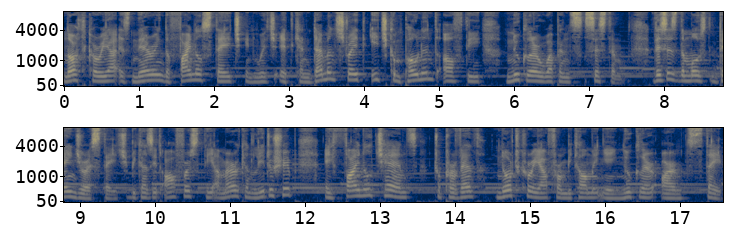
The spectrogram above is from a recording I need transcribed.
North Korea is nearing the final stage in which it can demonstrate each component of the nuclear weapons system. This is the most dangerous stage because it offers the American leadership a final chance to prevent North Korea from becoming a nuclear armed state.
